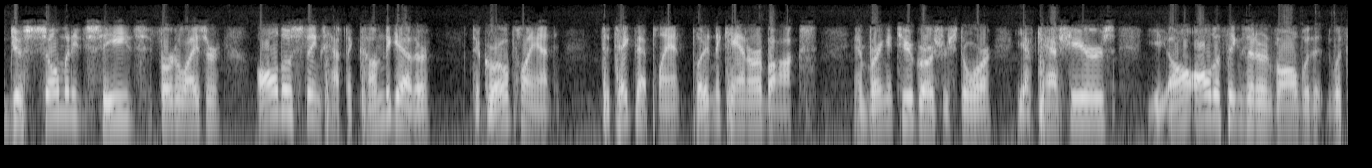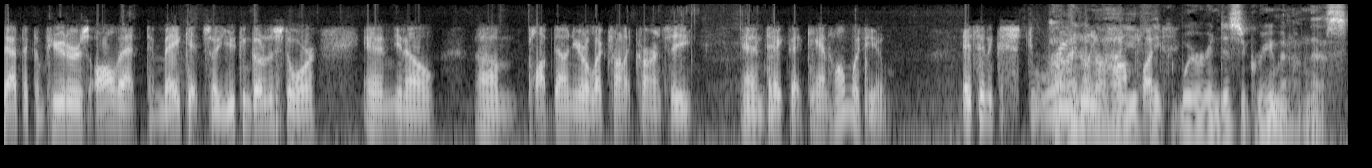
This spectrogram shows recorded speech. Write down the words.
just so many seeds, fertilizer. All those things have to come together to grow a plant. To take that plant, put it in a can or a box, and bring it to your grocery store. You have cashiers, you, all, all the things that are involved with it, with that, the computers, all that to make it so you can go to the store and you know um, plop down your electronic currency and take that can home with you. It's an extremely I don't know how you think we're in disagreement on this.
